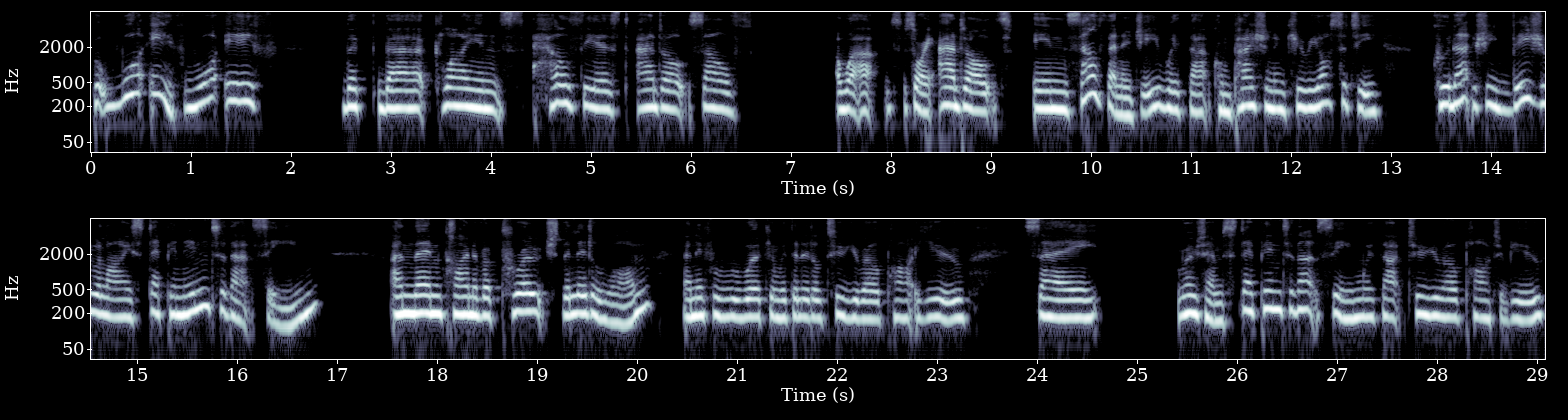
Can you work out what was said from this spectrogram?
But what if, what if the the client's healthiest adult self well, sorry, adults in self energy with that compassion and curiosity could actually visualize stepping into that scene and then kind of approach the little one. And if we were working with the little two year old part of you, say, Rotem, step into that scene with that two year old part of you.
